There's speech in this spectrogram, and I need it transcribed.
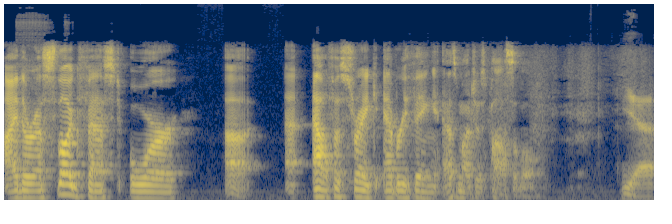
either a slugfest or uh, alpha strike everything as much as possible. Yeah.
